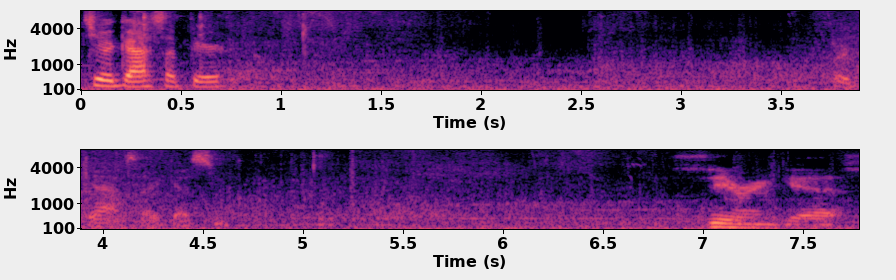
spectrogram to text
It's your gas up here. Or gas, I guess. Searing gas.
